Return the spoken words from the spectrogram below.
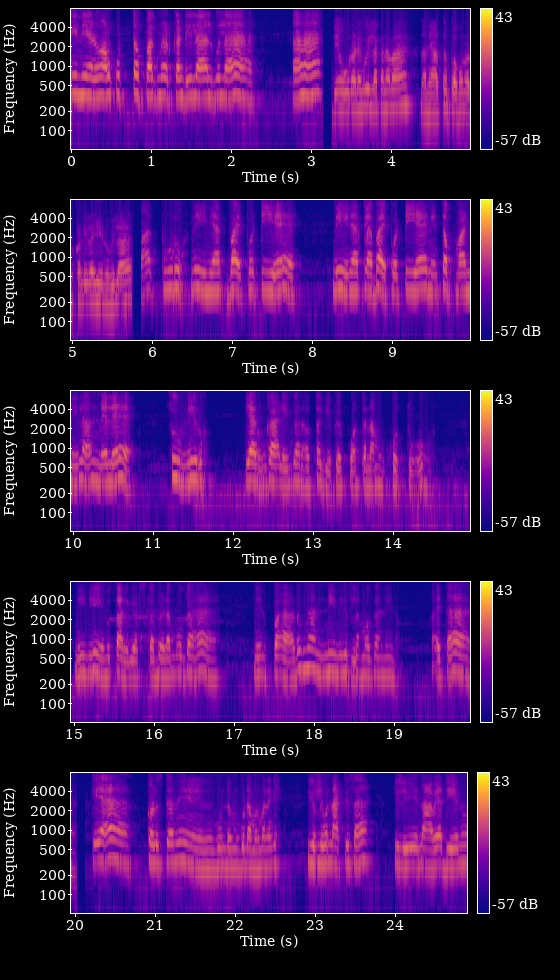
ನೀನೇನು? ಏನು ಅವ್ಳು ಕುಟ್ಟು ತಪ್ಪಾಗಿ ನೋಡ್ಕೊಂಡಿಲ್ಲ ಅಲ್ವಲ್ಲ ಹಾ ದೇವ್ರಡೆಗೂ ಇಲ್ಲ ಕಣವ ನಾನು ಯಾವ ತಪ್ಪಾಗೂ ನೋಡ್ಕೊಂಡಿಲ್ಲ ಏನು ಇಲ್ಲ. ಬಿಡು. ನೀನು ಯಾಕೆ ಭಯಪಟ್ಟಿಯೇ? ನೀನ್ ಯಾಕೆ ಭಯಪಟ್ಟಿಯೇ, ನೀನು ತಪ್ಪು ಮಾಡಿಲ್ಲ ಅಂದಮೇಲೆ ಸುಮ್ಮನಿರು ಗಾಳಿ ಗರವ್ ತೆಗಿಬೇಕು ಅಂತ ನಮ್ಗೆ ಗೊತ್ತು. ನೀನೇನು ತಲೆಗೆಡ್ಸ್ಕೋಬೇಡ ಮಗ. ನೀನು ಪಾಡು ನಾನು, ನೀನು ಇರ್ಲ ಮಗ ನೀನು. ಆಯ್ತಾ? ಕೇ, ಕಳಿಸ್ತೇನೆ ಗುಂಡಮ್ಮ ಗುಂಡಮ್ಮನ ಮನೆಗೆ. ಇರ್ಲಿ ಒಂದು ದಿವಸ. ಇಲ್ಲಿ ನಾವೇ ಅದೇನು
